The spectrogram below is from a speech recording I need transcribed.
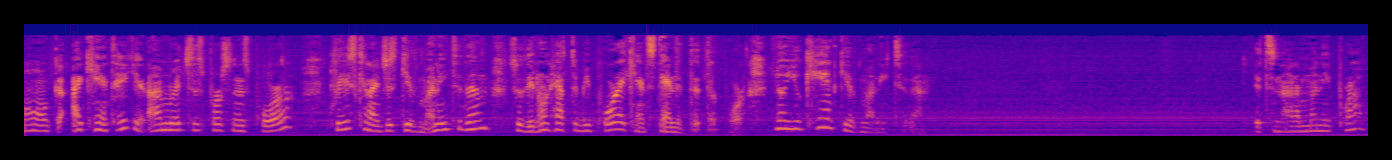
oh, I can't take it. I'm rich, this person is poor. Please, can I just give money to them so they don't have to be poor? I can't stand it that they're poor. No, you can't give money to them. It's not a money problem.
